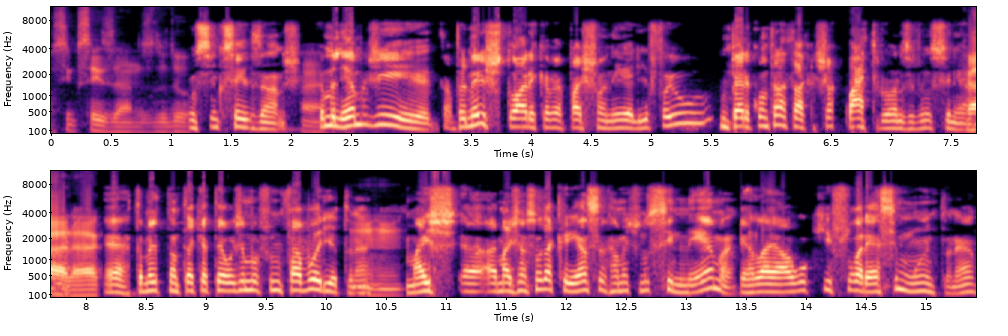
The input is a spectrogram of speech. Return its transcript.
5, 6 anos, Dudu. Com 5, 6 anos. É. Eu me lembro de. A primeira história que eu me apaixonei ali foi o Império Contra-Ataque. Eu tinha 4 anos eu vi no cinema. Caraca. É, também, tanto é que até hoje é meu filme favorito, né? Uhum. Mas a, a imaginação da criança, realmente, no cinema, ela é algo que floresce muito, né?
